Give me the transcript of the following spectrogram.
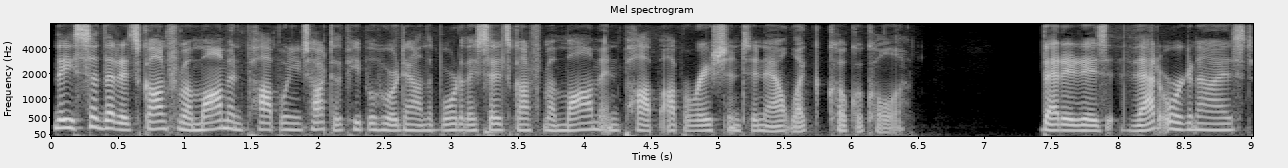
They said that it's gone from a mom and pop. When you talk to the people who are down the border, they said it's gone from a mom and pop operation to now like Coca Cola. That it is that organized,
